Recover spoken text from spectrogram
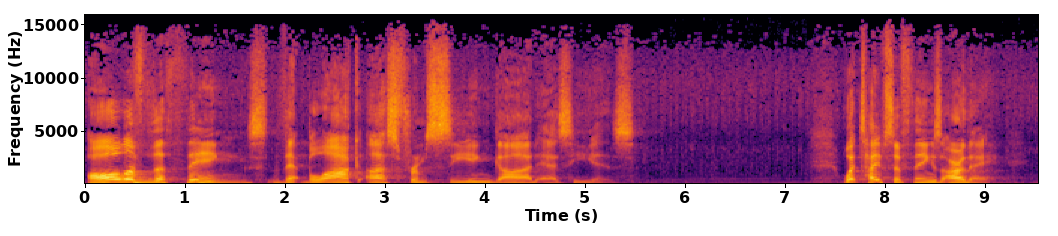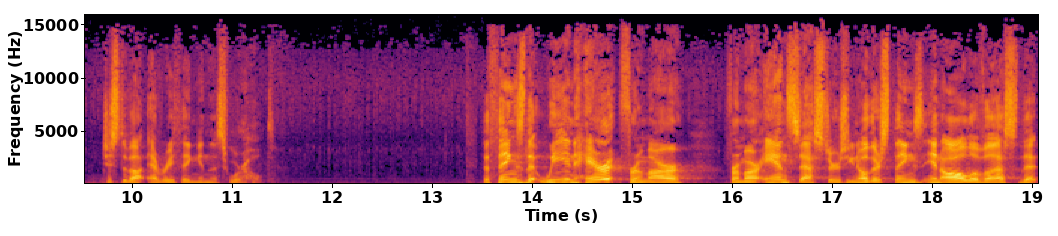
All of the things that block us from seeing God as He is. What types of things are they? Just about everything in this world. The things that we inherit from our, from our ancestors. You know, there's things in all of us that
